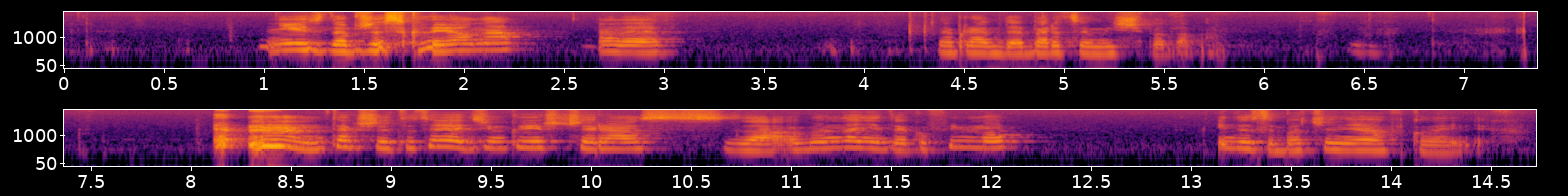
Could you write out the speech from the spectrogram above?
nie jest dobrze sklejona, ale naprawdę bardzo mi się podoba. Także to tyle. Dziękuję jeszcze raz za oglądanie tego filmu i do zobaczenia w kolejnych.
